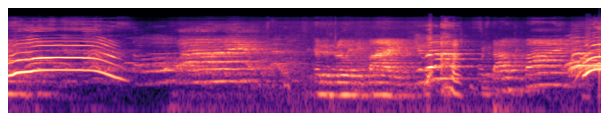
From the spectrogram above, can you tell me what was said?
Woo! So. Because it's really defined. Give it up. We're Stylez Define. Woo!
